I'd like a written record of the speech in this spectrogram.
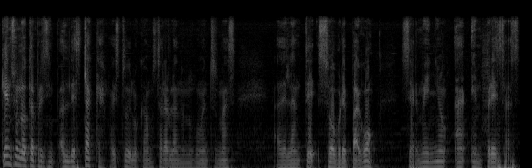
que en su nota principal destaca esto de lo que vamos a estar hablando en unos momentos más adelante. Sobrepagó Cermeño a empresas.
